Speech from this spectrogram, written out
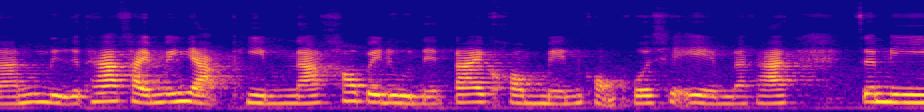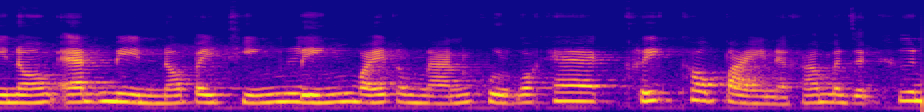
นั้น หรือถ้าใครไม่อยากพิมพ์นะ เข้าไปดูในใต้คอมเมนต์ของโค้ชเอมนะคะ จะมีน้องแอดมินเนาะไปทิ้งลิงก์ไว้ตรงนั้น คุณก็แค่คลิกเข้าไปนะคะ มันจะขึ้น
